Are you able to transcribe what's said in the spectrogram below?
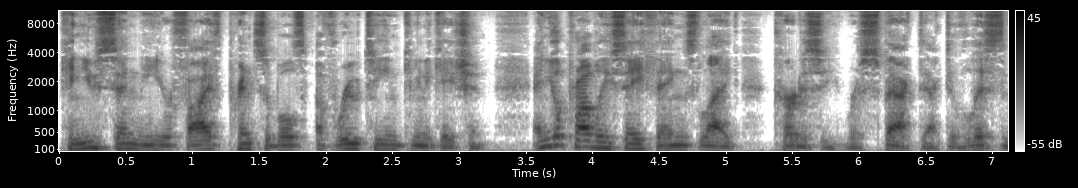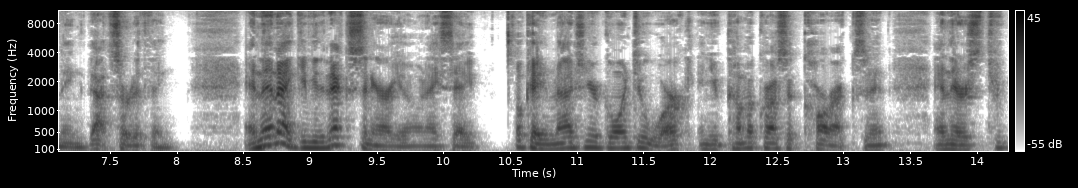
can you send me your five principles of routine communication? And you'll probably say things like courtesy, respect, active listening, that sort of thing. And then I give you the next scenario and I say, Okay, imagine you're going to work and you come across a car accident and there's th-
